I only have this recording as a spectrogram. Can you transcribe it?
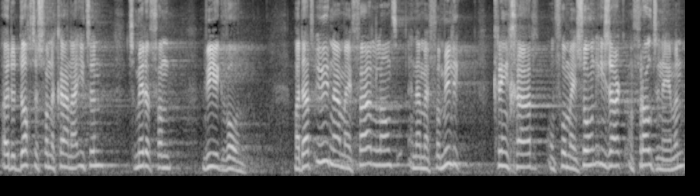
uit de dochters van de Kanaïten, te midden van wie ik woon. Maar dat u naar mijn vaderland en naar mijn familiekring gaat om voor mijn zoon Isaac een vrouw te nemen.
